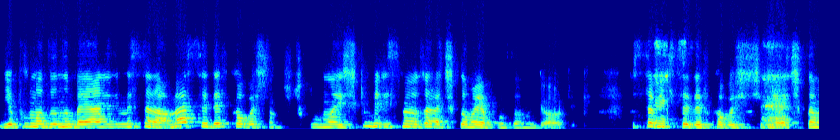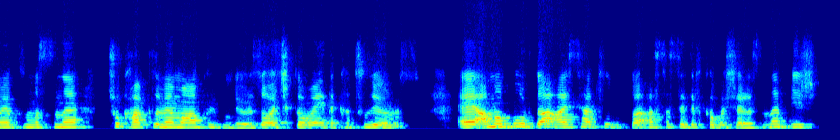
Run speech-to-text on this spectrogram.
yapılmadığını beyan edilmesine rağmen Sedef Kabaş'ın tutukluluğuna ilişkin bir isme özel açıklama yapıldığını gördük. Biz tabii evet. ki Sedef Kabaş için bir açıklama yapılmasını çok haklı ve makul buluyoruz. O açıklamaya da katılıyoruz. Ee, ama burada Aysel Tuluk'la Asla Sedef Kabaş arasında bir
